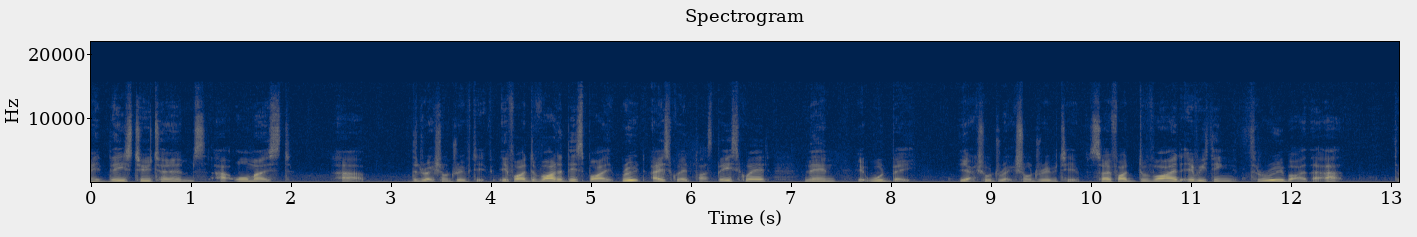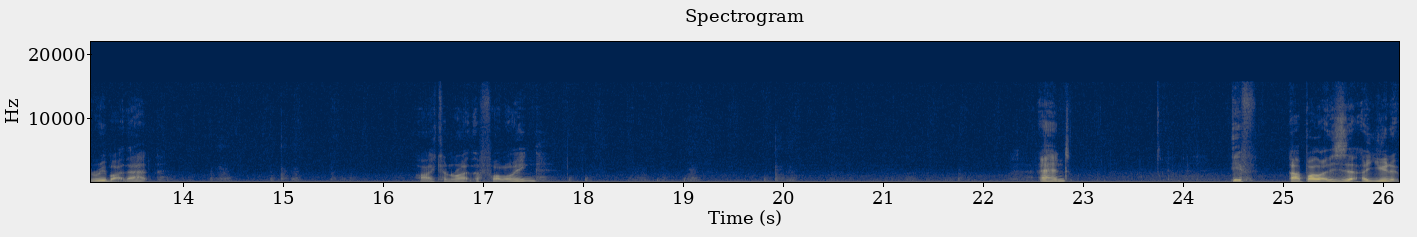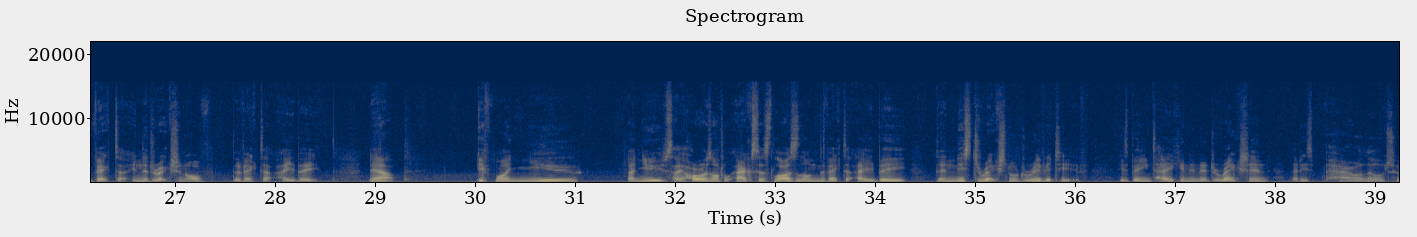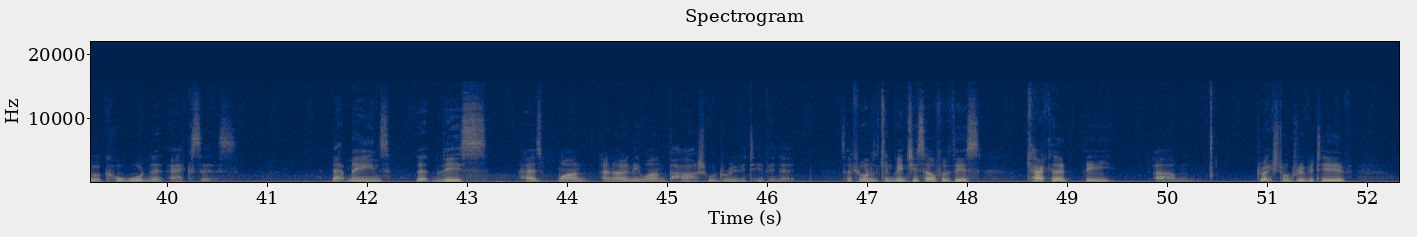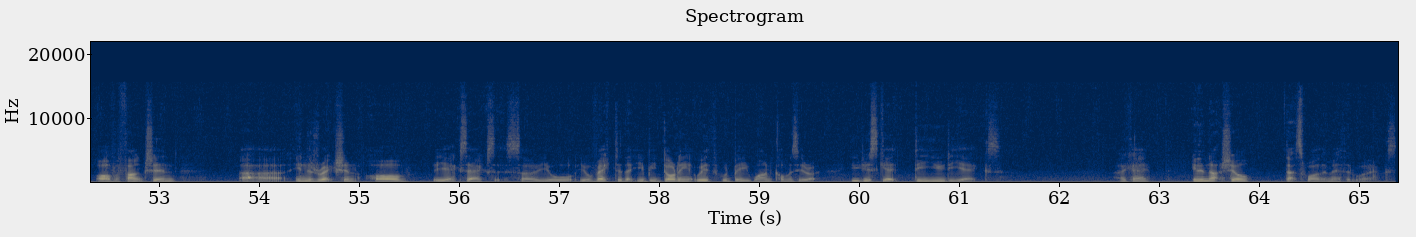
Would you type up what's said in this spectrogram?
Okay, these two terms are almost uh, the directional derivative. If I divided this by root a squared plus b squared, then it would be the actual directional derivative. So if I divide everything through by that, uh, through by that, I can write the following. And if, uh, by the way, this is a, a unit vector in the direction of the vector AB. Now, if my new, a new, say, horizontal axis lies along the vector AB, then this directional derivative is being taken in a direction that is parallel to a coordinate axis. That means that this has one and only one partial derivative in it. So if you want to convince yourself of this, calculate the um, directional derivative of a function uh, in the direction of the x-axis. So your, your vector that you'd be dotting it with would be 1 comma 0. You just get du dx. Okay? In a nutshell, that's why the method works.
